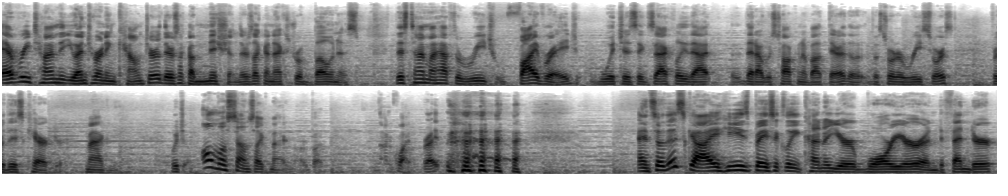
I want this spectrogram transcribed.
every time that you enter an encounter, there's like a mission, there's like an extra bonus. This time I have to reach five rage, which is exactly that that I was talking about there, the, the sort of resource for this character, Magni, which almost sounds like Magnor, but not quite, right? and so this guy, he's basically kind of your warrior and defender,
